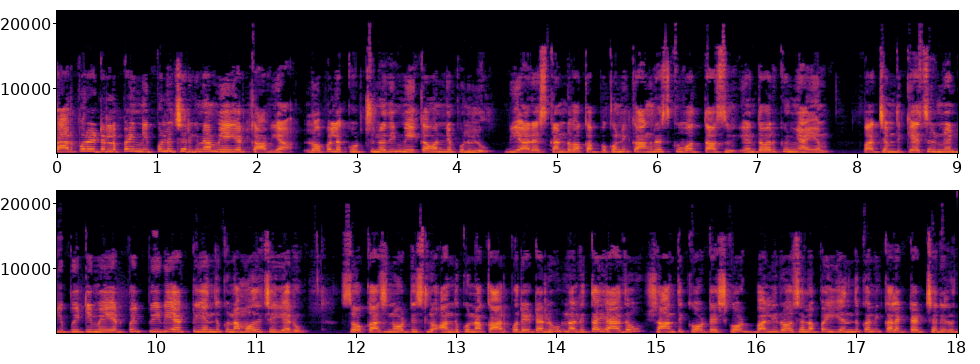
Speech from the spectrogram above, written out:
కార్పొరేటర్లపై నిప్పులు చెరిగిన మేయర్ కావ్య. లోపల కూర్చున్నది మేకవన్య పులులు. బీఆర్ఎస్ కండువ కప్పుకొని కాంగ్రెస్కు ఒత్తాసు ఎంతవరకు న్యాయం? పద్దెనిమిది కేసులున్న డిప్యూటీ మేయర్పై పీడీ యాక్ట్ ఎందుకు నమోదు చేయరు సోకాస్ నోటీసులు అందుకున్న కార్పొరేటర్లు లలిత యాదవ్ శాంతి కోటేష్ గౌడ్ బల్లి రోజులపై ఎందుకని కలెక్టర్ చర్యలు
